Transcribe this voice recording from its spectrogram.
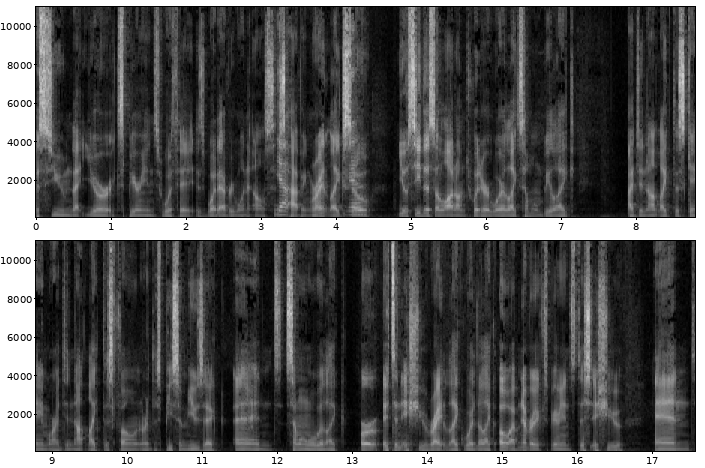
assume that your experience with it is what everyone else is Yeah. having, right? Like, so Yeah. you'll see this a lot on Twitter where like someone will be like, I did not like this game or I did not like this phone or this piece of music. And someone will be like, or it's an issue, right? Like where they're like, oh, I've never experienced this issue. And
